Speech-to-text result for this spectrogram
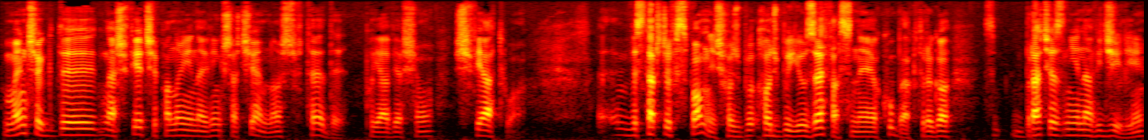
W momencie, gdy na świecie panuje największa ciemność, wtedy pojawia się światło. E, wystarczy wspomnieć choćby, choćby Józefa, syna Jakuba, którego bracia znienawidzili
